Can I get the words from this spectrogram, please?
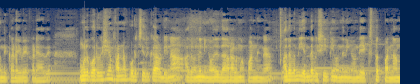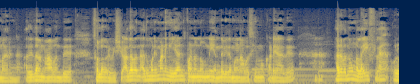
வந்து கிடையவே கிடையாது. உங்களுக்கு ஒரு விஷயம் பண்ண பிடிச்சிருக்கு அப்படின்னா அதை வந்து நீங்கள் வந்து தாராளமாக பண்ணுங்கள் அதை வந்து எந்த விஷயத்தையும் வந்து நீங்கள் வந்து எக்ஸ்பெக்ட் பண்ணாமல் இருங்க. அதுதான் நான் வந்து சொல்ல ஒரு விஷயம். அதை வந்து அது மூலிமா நீங்கள் ஏர்ன் பண்ணணும்னு எந்த விதமான அவசியமும் கிடையாது. அதை வந்து உங்கள் லைஃப்பில் ஒரு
